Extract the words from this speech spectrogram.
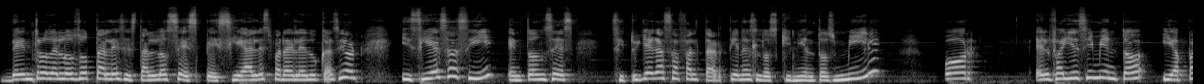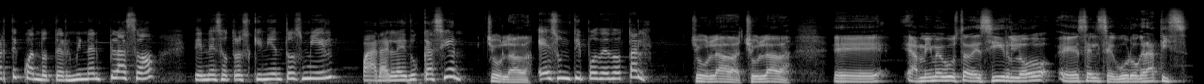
dentro de los totales están los especiales para la educación. Y si es así, entonces, si tú llegas a faltar, tienes los 500 mil por el fallecimiento y aparte cuando termina el plazo, tienes otros 500 mil para la educación. Chulada. Es un tipo de dotal. Chulada, chulada. Eh, a mí me gusta decirlo, es el seguro gratis.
